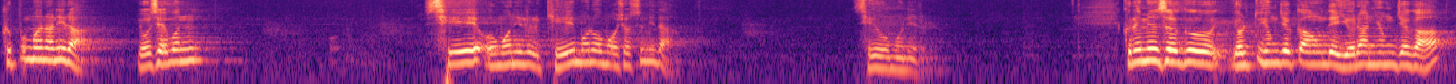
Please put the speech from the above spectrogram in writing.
그뿐만 아니라 요셉은 새 어머니를 계모로 모셨습니다. 새 어머니를. 그러면서 그 열두 형제 가운데 열한 형제가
